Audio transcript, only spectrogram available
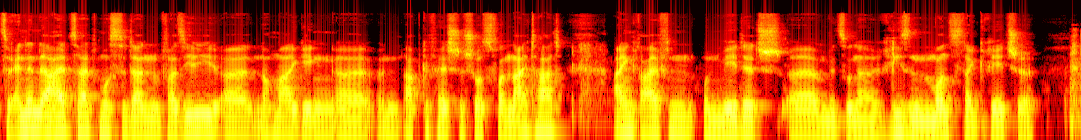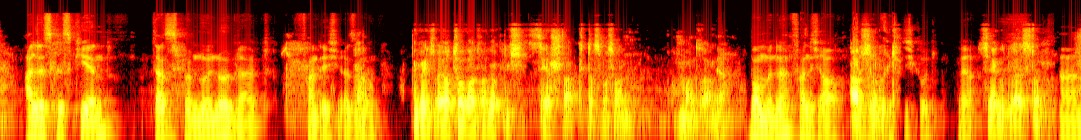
zu Ende der Halbzeit musste dann Vasili äh, nochmal gegen äh, einen abgefälschten Schuss von Neidhardt eingreifen und Medic äh, mit so einer riesen Monstergrätsche alles riskieren, dass es beim 0-0 bleibt, fand ich. Also, ja. Übrigens, euer Torwart war wirklich sehr stark, das muss man auch mal sagen. Ja, Bombe, ne? Fand ich auch. Absolut. Auch richtig gut. Ja. Sehr gut Leistung. Ähm,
